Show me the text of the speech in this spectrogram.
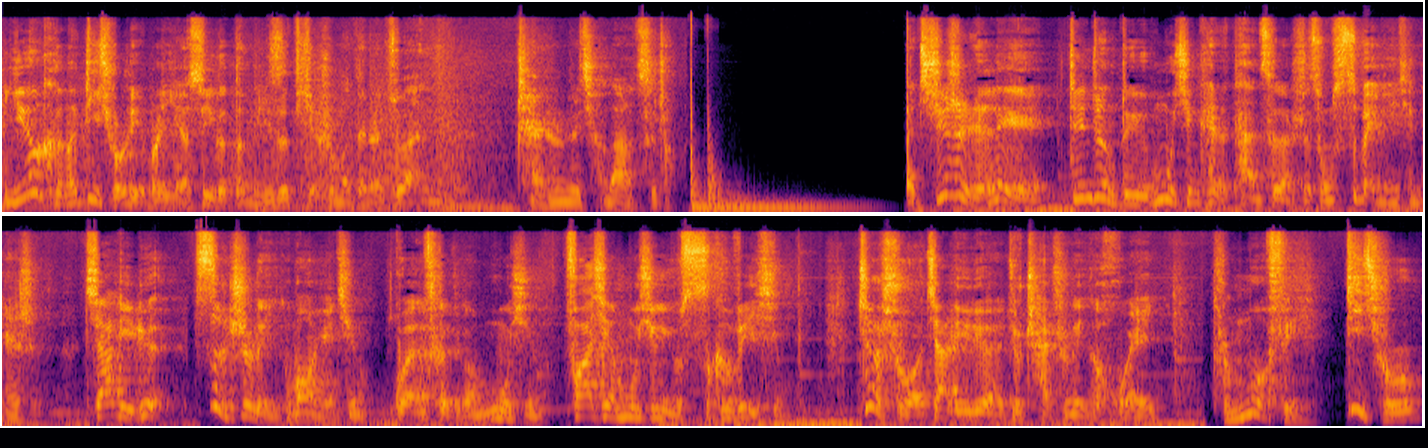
也有可能地球里边也是一个等离子体什么在那转，产生这强大的磁场。其实人类真正对木星开始探测是从四百年前开始，伽利略自制了一个望远镜观测这个木星，发现木星有四颗卫星。这时候伽利略就产生了一个怀疑，他说：莫非地球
